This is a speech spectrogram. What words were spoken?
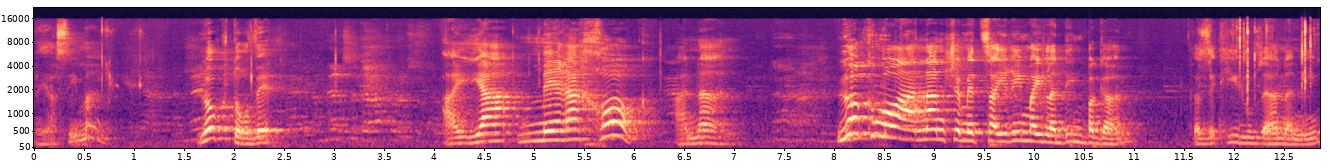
היה סימן. לא כתובת, היה מרחוק ענן. לא כמו הענן שמציירים הילדים בגן, כזה כאילו זה עננים,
